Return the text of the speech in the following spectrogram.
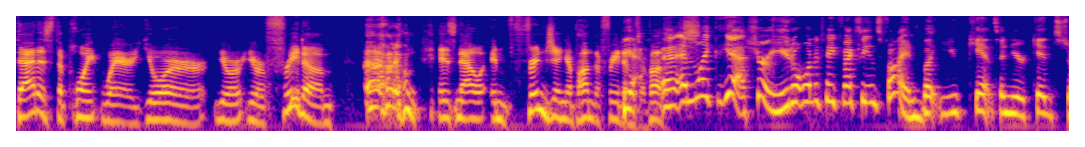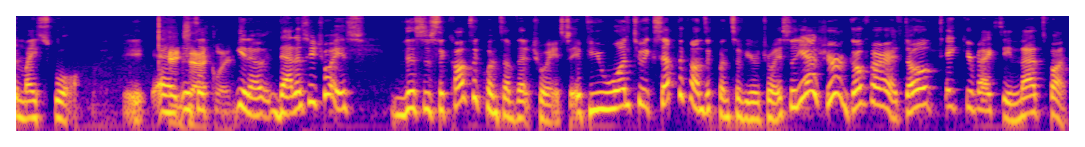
that is the point where your, your, your freedom is now infringing upon the freedoms yeah of others. and, and like yeah sure you don't want to take vaccines fine but you can't send your kids to my school eh, And it's like, Exactly. you know that is your choice this is the consequence of that choice if you want to accept the consequence of your choice then yeah sure go for it don't take your vaccine that's fine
